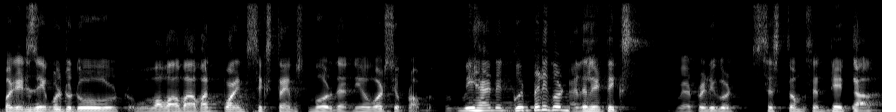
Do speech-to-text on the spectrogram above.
but it is able to do 1.6 times more than you. What's your problem? We had a good, pretty good analytics. We had pretty good systems and data,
